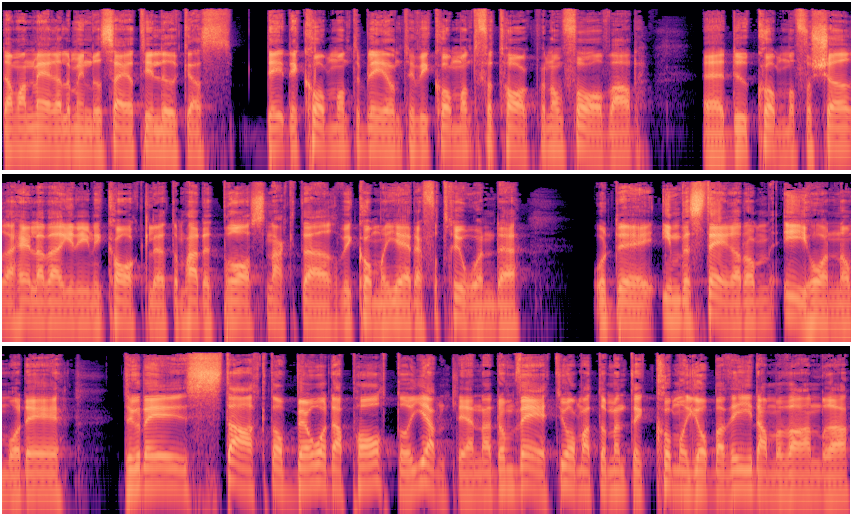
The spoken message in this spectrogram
där man mer eller mindre säger till Lukas det, det kommer inte bli någonting, vi kommer inte få tag på någon forward. Eh, du kommer få köra hela vägen in i kaklet. De hade ett bra snack där, vi kommer ge dig förtroende. Och det investerar de i honom och det är, jag tycker det är starkt av båda parter egentligen. De vet ju om att de inte kommer jobba vidare med varandra.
